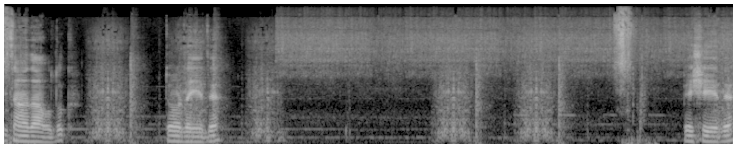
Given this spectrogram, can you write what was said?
Bir tane daha bulduk. 4'e 7. Beşe yedi.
